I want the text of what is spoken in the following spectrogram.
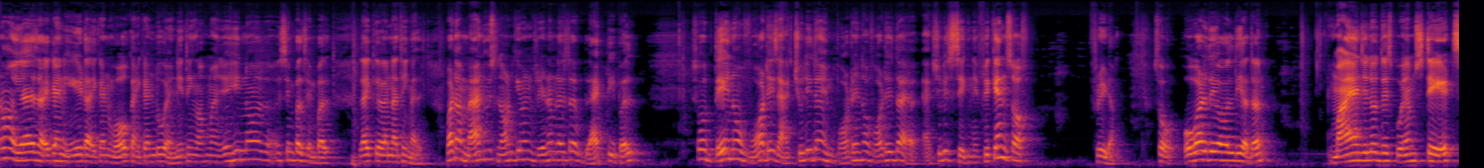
know yes i can eat i can walk i can do anything of my he knows simple simple like uh, nothing else. But a man who is not given freedom like the black people so they know what is actually the importance of what is the actually significance of freedom. So over the all the other maya angelou this poem states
